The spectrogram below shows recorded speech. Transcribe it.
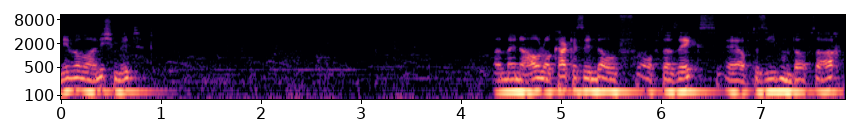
Den nehmen wir mal nicht mit. Weil meine Hauler kacke sind auf, auf der 6, äh, auf der 7 und auf der 8.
